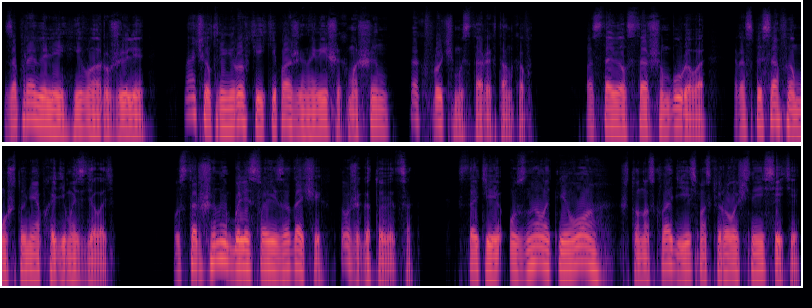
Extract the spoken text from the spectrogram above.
заправили и вооружили. Начал тренировки экипажей новейших машин, как, впрочем, и старых танков. Поставил старшим Бурова, расписав ему, что необходимо сделать. У старшины были свои задачи, тоже готовиться. Кстати, узнал от него, что на складе есть маскировочные сети,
